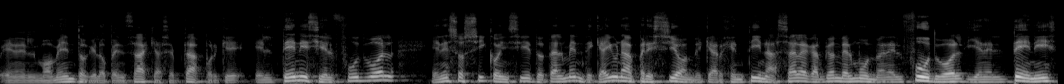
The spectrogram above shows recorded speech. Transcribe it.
en el momento que lo pensás, que aceptás, porque el tenis y el fútbol, en eso sí coincide totalmente, que hay una presión de que Argentina salga campeón del mundo en el fútbol y en el tenis,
